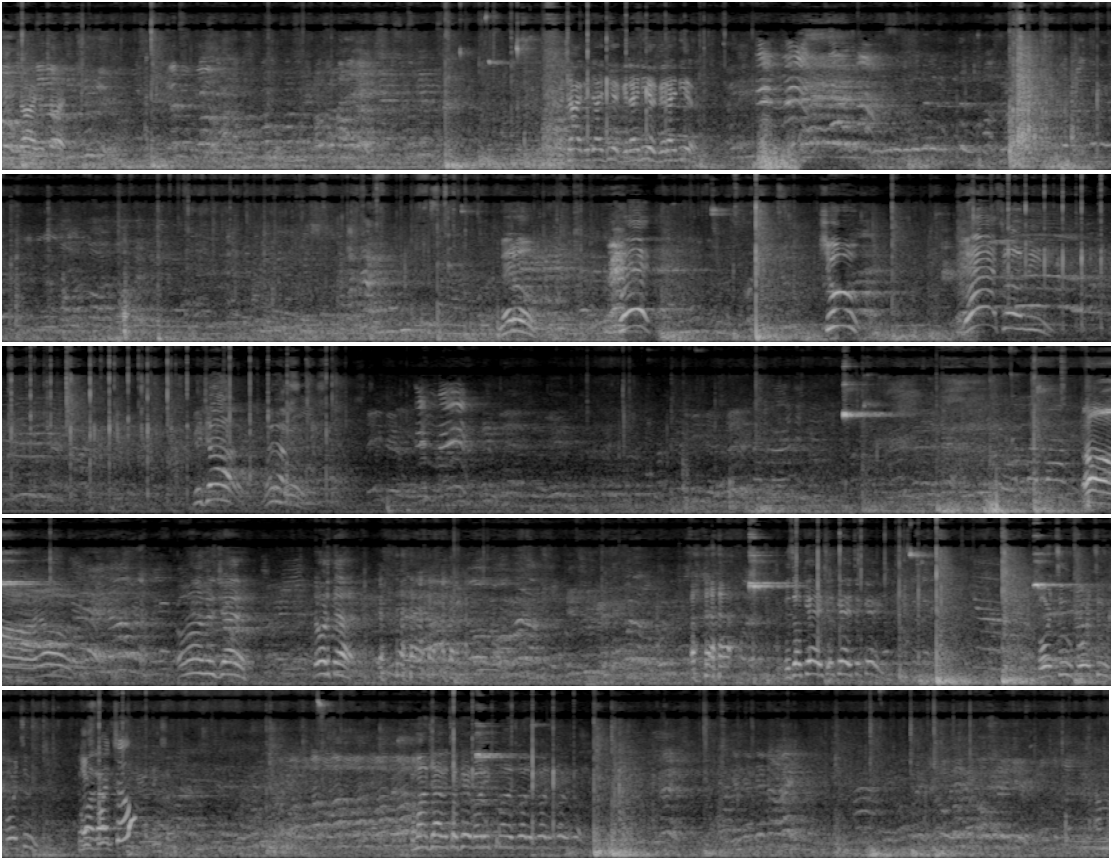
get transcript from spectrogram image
Good try, good try. Good try, good idea, good idea, good idea. Middle. Quick. Shoot. Yes, homie. Good job. Buena, bro. Oh, no. On, Miss it's okay, it's okay, it's okay. 4 2, 4 2, 4 2. Come It's on, guys. 4-2? I think so. Come on, Jeff, it's okay, buddy. Come on, let's go, let's go, let's go, let's go. I'm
